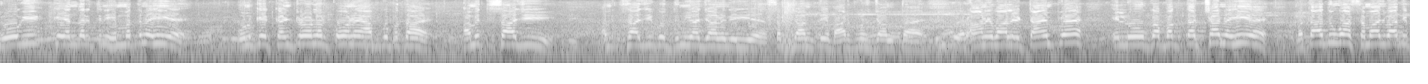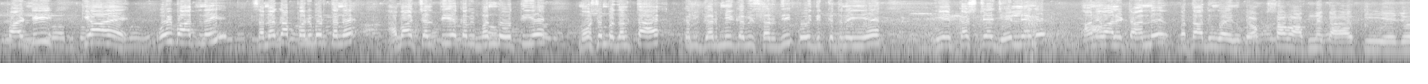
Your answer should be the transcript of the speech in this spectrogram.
योगी के अंदर इतनी हिम्मत नहीं है। उनके कंट्रोलर कौन है, आपको पता है। अमित शाह जी, अमित शाह जी को दुनिया जान गई है, सब जानते हैं भारतवर्ष जानता है। और आने वाले टाइम पे इन लोगों का वक्त अच्छा नहीं है। बता दूँगा, समाजवादी पार्टी क्या है? कोई बात नहीं, समय का परिवर्तन है। हवा चलती है, कभी बंद होती है, मौसम बदलता है, कभी गर्मी, कभी सर्दी, कोई दिक्कत नहीं है। ये कष्ट है झेल लेंगे आने वाले टाइम में बता दूँगा इनको। डॉक्टर साहब आपने कहा कि ये जो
